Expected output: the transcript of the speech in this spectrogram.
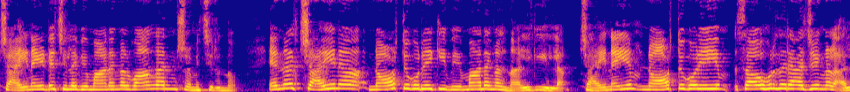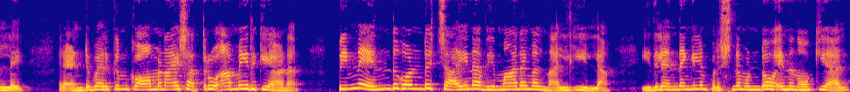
ചൈനയുടെ ചില വിമാനങ്ങൾ വാങ്ങാനും ശ്രമിച്ചിരുന്നു. എന്നാൽ ചൈന നോർത്ത് കൊറിയയ്ക്ക് വിമാനങ്ങൾ നൽകിയില്ല. ചൈനയും നോർത്ത് കൊറിയയും സൗഹൃദ രാജ്യങ്ങൾ അല്ലേ? രണ്ടുപേർക്കും കോമണായ ശത്രു അമേരിക്കയാണ്. പിന്നെ എന്തുകൊണ്ട് ചൈന വിമാനങ്ങൾ നൽകിയില്ല? ഇതിലെന്തെങ്കിലും പ്രശ്നമുണ്ടോ എന്ന് നോക്കിയാൽ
